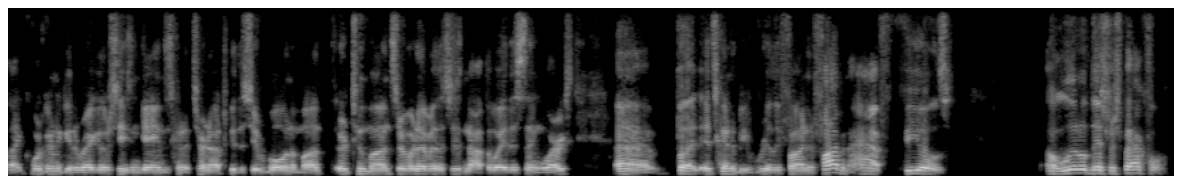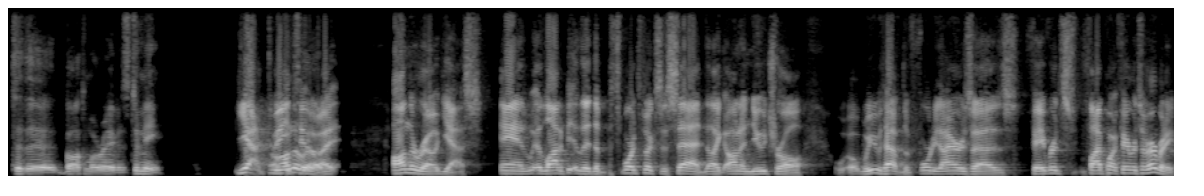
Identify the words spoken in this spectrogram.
like we're going to get a regular season game that's going to turn out to be the Super Bowl in a month or two months or whatever. That's just not the way this thing works. Uh, but it's going to be really fun. And five and a half feels a little disrespectful to the Baltimore Ravens to me. Yeah, to me too. I, on the road, yes. And a lot of people, the sports books have said, like on a neutral, we would have the 49ers as favorites, five point favorites of everybody.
